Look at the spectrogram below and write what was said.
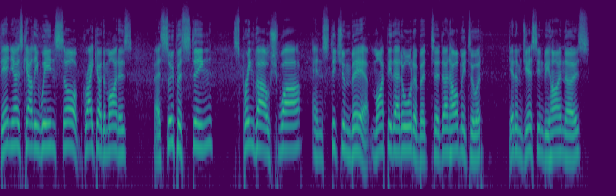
Daniels Kelly wins. Oh, great go the Miners. Uh, Super Sting, Springvale Schwa, and Stitch and Bear. Might be that order, but uh, don't hold me to it. Get them Jess in behind those.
